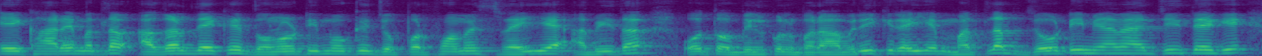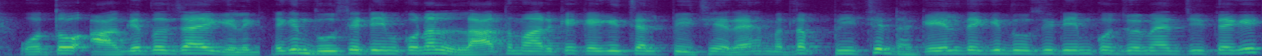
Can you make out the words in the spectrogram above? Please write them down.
एक हारे मतलब अगर देखें, दोनों टीमों की जो परफॉर्मेंस रही है अभी तक, वो तो बिल्कुल बराबरी की रही है। मतलब जो टीम यह मैच जीतेगी, वो तो आगे तो जाएगी, लेकिन दूसरी टीम को ना लात मार के कहेगी, चल पीछे रहे। मतलब पीछे ढकेल देगी दूसरी टीम को जो मैच जीतेगी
